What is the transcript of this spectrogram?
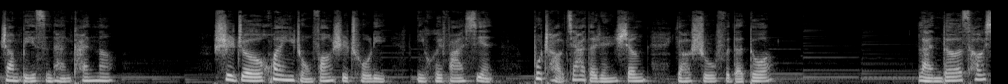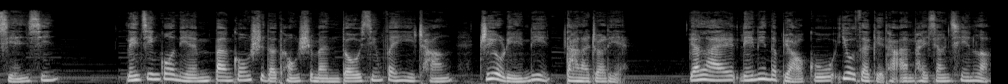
让彼此难堪呢？试着换一种方式处理，你会发现，不吵架的人生要舒服得多。懒得操闲心。临近过年，办公室的同事们都兴奋异常，只有琳琳耷拉着脸。原来琳琳的表姑又在给她安排相亲了。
